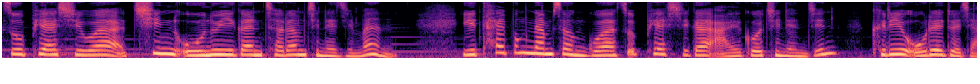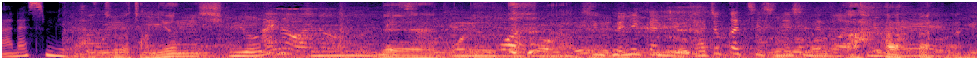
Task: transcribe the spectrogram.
소피아 씨와 친오누이간처럼 지내지만 이 탈북 남성과 소피아 씨가 알고 지낸 진 그리 오래되지 않았습니다. 제가 작년 12월? 네, 지금 뵈니까 가족같이 지내시는 것 같은데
